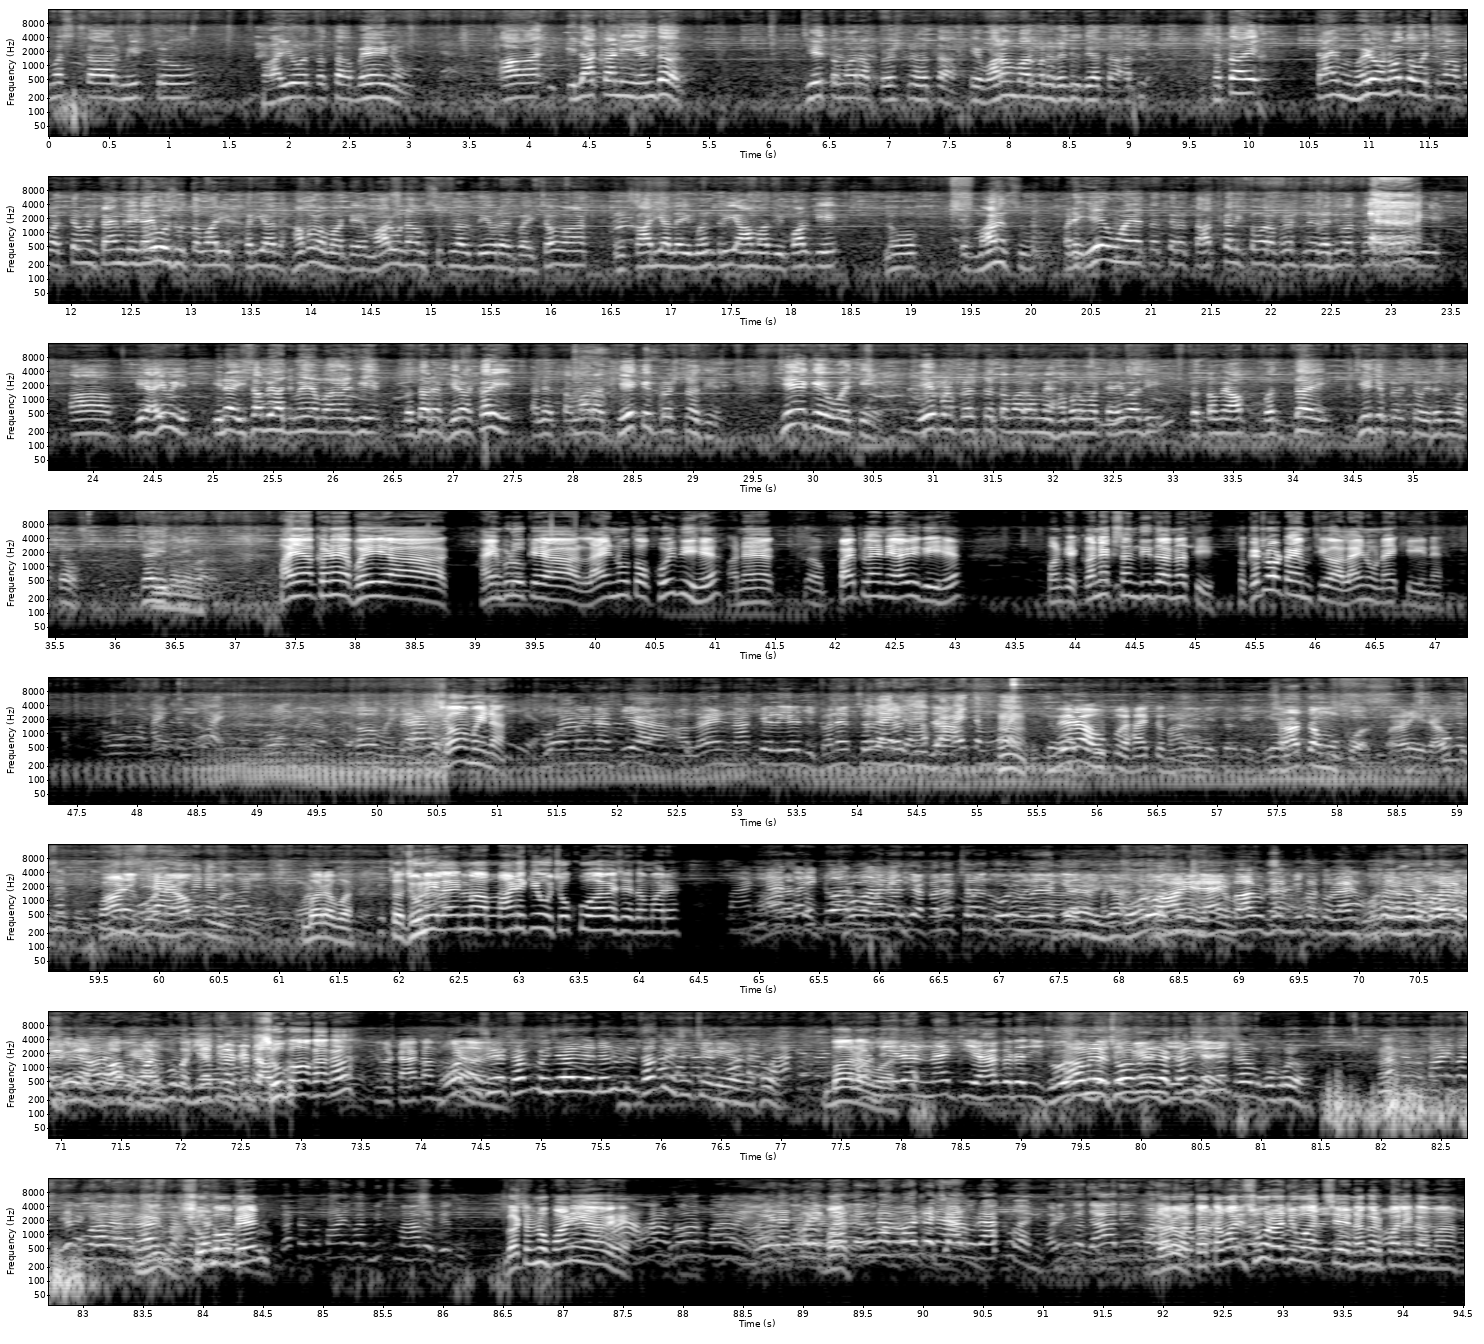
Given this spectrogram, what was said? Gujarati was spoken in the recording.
નમસ્કાર મિત્રો, ભાઈઓ તથા બહેનો. આ ઇલાકાની અંદર જે તમારા પ્રશ્ન હતા, એ વારંવાર મને રજૂ થયા હતા. એટલે છતાંય ટાઈમ મળ્યો નહોતો વચમાં, પણ અત્યારે હું ટાઈમ લઈને આવ્યો છું તમારી ફરિયાદ સાંભળવા માટે. મારું નામ સુખલાલ દેવરાજભાઈ ચૌહાણ, હું કાર્યાલય મંત્રી આમ આદમી પાર્ટીનો એક માણસ છું. અને એ હું અહીંયા અત્યારે તાત્કાલિક તમારા પ્રશ્ન રજૂઆત કરવા આ જે આવી, એના હિસાબે આજ મેં મારાથી બધાને ભેરા કરી અને તમારા જે કંઈ પ્રશ્ન છે જે કંઈ હોય તે એ પણ પ્રશ્ન તમારા અમે સાંભળવા માટે આવ્યા છીએ. તો તમે આપ બધાય જે જે પ્રશ્ન હોય રજૂઆત કરો. જય હિન્દ અહીંયા કણે ભાઈ આ સાંભળ્યું કે આ લાઈનનું તો ખોદી છે અને પાઇપલાઇન આવી ગઈ છે પણ કે કનેક્શન દીધા નથી. તો કેટલો ટાઈમ થયો આ લાઈનો નાખીને? છ મહિના. મહિના થયા આ લાઈન નાખેલી હજી કનેક્શન નથી વેરા ઉપર હાથમ સાતમ ઉપર. પાણી કોઈને આવતું નથી. બરાબર. તો જૂની લાઈનમાં પાણી કેવું ચોખ્ખું આવે છે તમારે? શું કહો કાકા? બરાબર. નાખી આગળ હજી જોયું જ નથી કન્ડિશન જગ્યાએ. હમ, હમ. શું કહો બેન? ગટરનું પાણી આવે બરોબર. તો તમારી શું રજૂઆત છે નગરપાલિકામાં?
